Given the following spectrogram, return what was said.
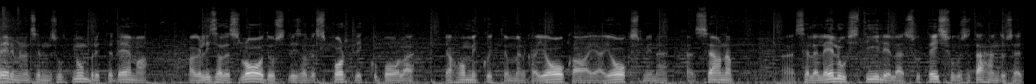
Investeerimine on selline suht numbrite teema aga lisades loodust, lisades sportliku poole ja hommikuti on meil ka jooga ja jooksmine, see annab äh, sellele elustiilile teistsuguse tähenduse,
